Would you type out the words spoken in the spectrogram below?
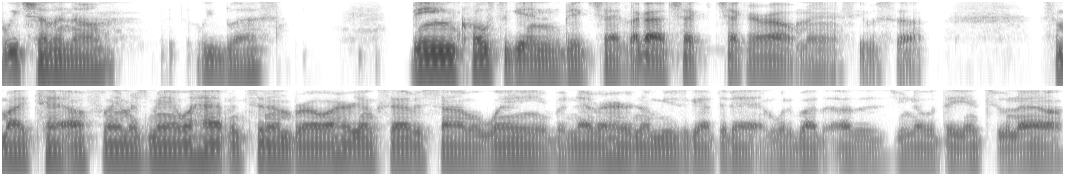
We chilling though. We blessed. Being close to getting big checks. I gotta check check her out, man. See what's up. Somebody tat out Flamerz, man. What happened to them, bro? I heard Young Savage signed with Wayne, but never heard no music after that. And what about the others? You know what they into now?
